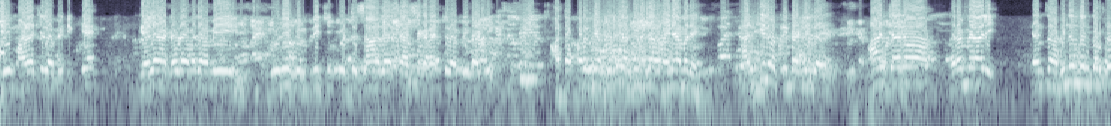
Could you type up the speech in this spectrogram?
ही म्हाडाची लॉटरी निघते. गेल्या आठवड्यामध्ये आम्ही पुणे पिंपरी चिंचवडचे सहा हजार चारशे घरांची लॉटरी काढली. आता परत या पुढच्या तीन चार महिन्यामध्ये आणखी लॉटरी काढली जाईल. आणि ज्यांना घरं मिळाली त्यांचं अभिनंदन करतो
